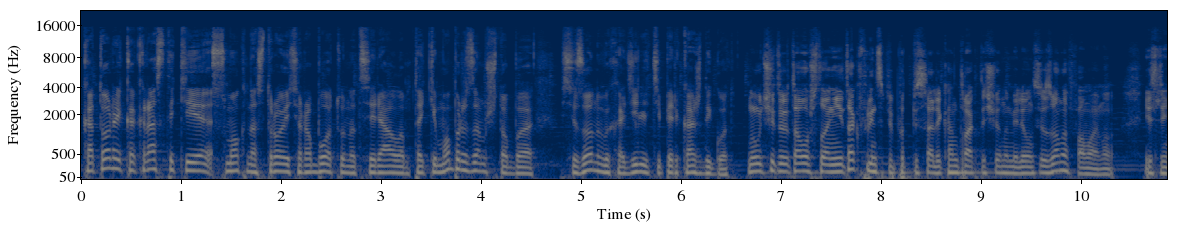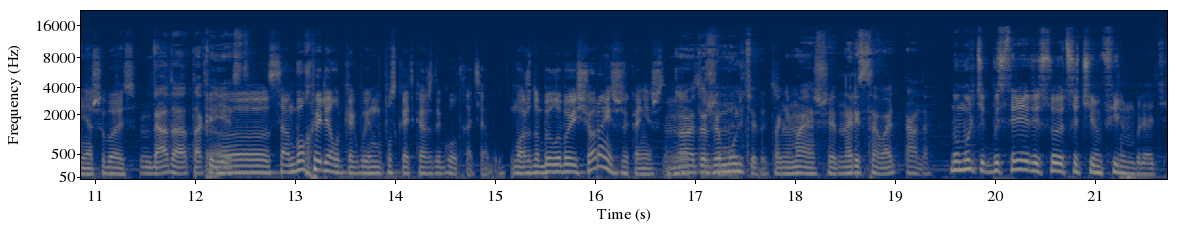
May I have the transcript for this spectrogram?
Который как раз-таки смог настроить работу над сериалом таким образом, чтобы сезоны выходили теперь каждый год. Ну, учитывая того, что они и так, в принципе, подписали контракт еще на миллион сезонов, по-моему, если не ошибаюсь. Да-да, так и есть. Э, Сам Бог велел как бы им выпускать каждый год хотя бы. Можно было бы еще раньше, конечно. Но это же мультик, понимаешь, и нарисовать надо. Ну, мультик быстрее рисуется, чем фильм, блядь.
